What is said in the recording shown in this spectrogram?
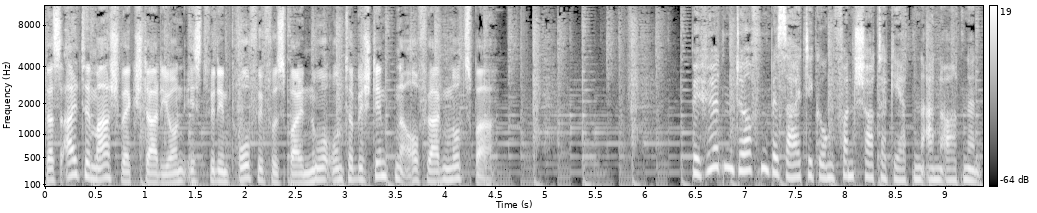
Das alte Marschwegstadion ist für den Profifußball nur unter bestimmten Auflagen nutzbar. Behörden dürfen Beseitigung von Schottergärten anordnen.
